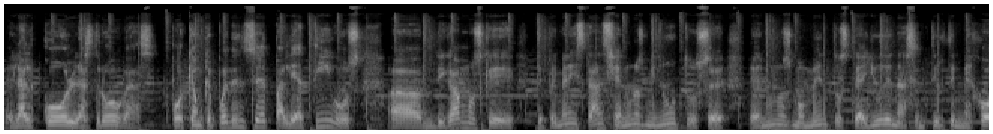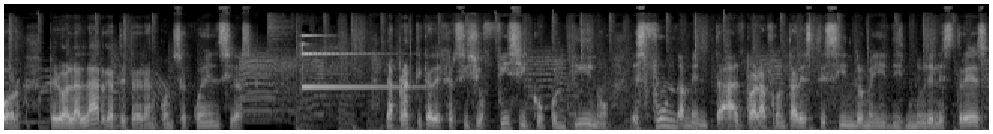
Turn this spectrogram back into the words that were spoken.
el alcohol, las drogas, porque aunque pueden ser paliativos, ah, digamos que de primera instancia en unos minutos, eh, en unos momentos te ayuden a sentirte mejor, pero a la larga te traerán consecuencias. La práctica de ejercicio físico continuo es fundamental para afrontar este síndrome y disminuir el estrés.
